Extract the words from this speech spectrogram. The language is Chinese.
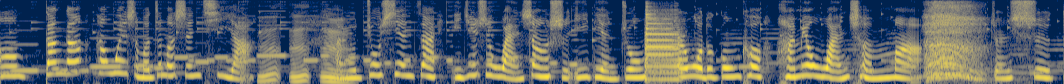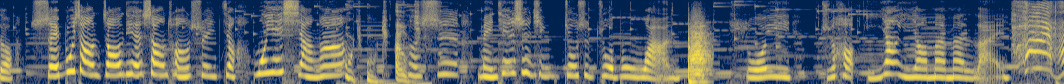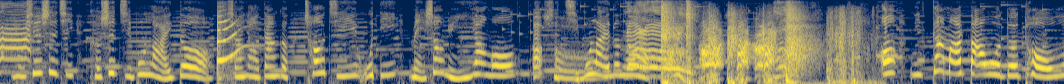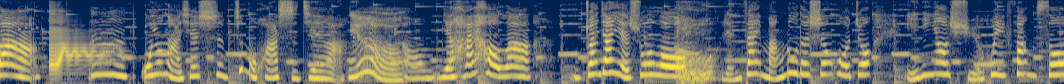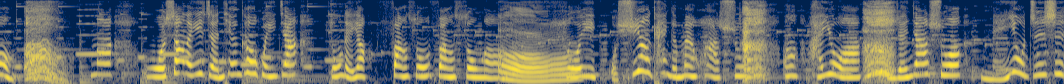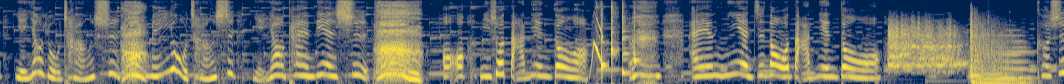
嗯，刚刚他为什么这么生气呀、嗯嗯哎呦嗯，，就现在已经是晚上十一点钟，而我的功课还没有完成嘛。真是的，谁不想早点上床睡觉？我也想啊，可是每天事情就是做不完，所以只好一样一样慢慢来。有些事情可是急不来的，像要当个超级无敌美少女一样哦，是急不来的呢。哦，你干嘛打我的头啦？嗯，我有哪些事这么花时间啊？Yeah，嗯，也还好啦。专家也说喽，人在忙碌的生活中，一定要学会放松。那我上了一整天课回家，总得要放松放松哦。哦，所以我需要看个漫画书。嗯，还有啊，人家说没有知识也要有尝试，没有尝试也要看电视。哦哦，你说打电动哦？哎呀，你也知道我打电动哦。嗯，可是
